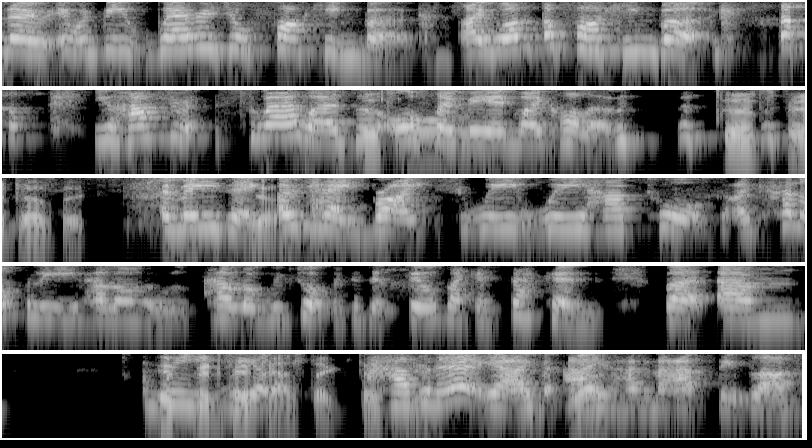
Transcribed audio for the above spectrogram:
no. It would be, "Where is your fucking book? I want the fucking book." you have to swear words will also awesome. be in my column. That's fantastic. Amazing. Yeah. Okay, right. We we have talked. I cannot believe how long how long we've talked because it feels like a second. But um it's we, been fantastic. We, hasn't you. it? Yeah I've, yeah. I've had an absolute blast.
